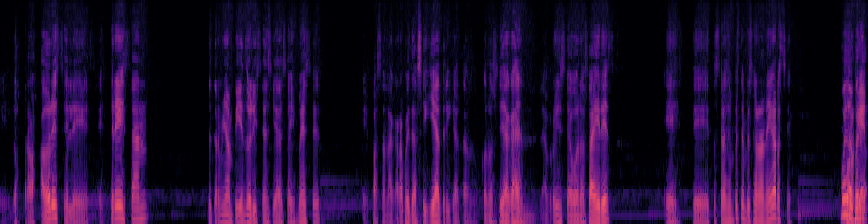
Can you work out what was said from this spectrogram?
eh, los trabajadores se les estresan, se terminan pidiendo licencia de seis meses, eh, pasan la carpeta psiquiátrica tan conocida acá en la provincia de Buenos Aires. Este, entonces las empresas empezaron a negarse. bueno pero,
